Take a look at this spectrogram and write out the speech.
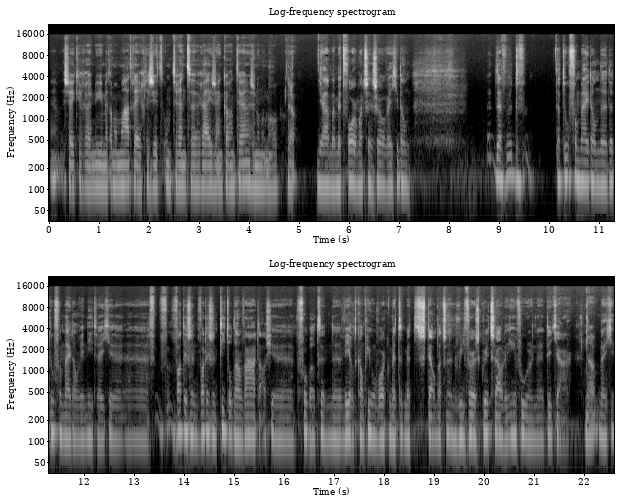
Ja, zeker nu je met allemaal maatregelen zit omtrent reizen en quarantaine, ze noemen het maar op. Ja. Ja, maar met formats en zo, weet je, dan. Dat, dat hoeft voor mij dan, eh, dat hoeft voor mij dan weer niet, weet je. Eh, wat, is een, wat is een titel dan waard als je bijvoorbeeld een eh, wereldkampioen wordt met, met stel dat ze een reverse grid zouden invoeren eh, dit jaar. Ja. Weet je,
